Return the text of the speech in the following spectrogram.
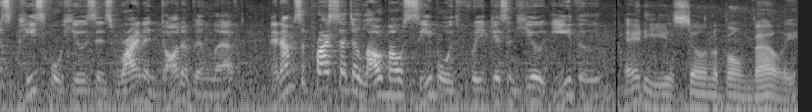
is peaceful here since Ryan and Donovan left, and I'm surprised that the loudmouth seaboard freak isn't here either. Eddie is still in the Bone Valley.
